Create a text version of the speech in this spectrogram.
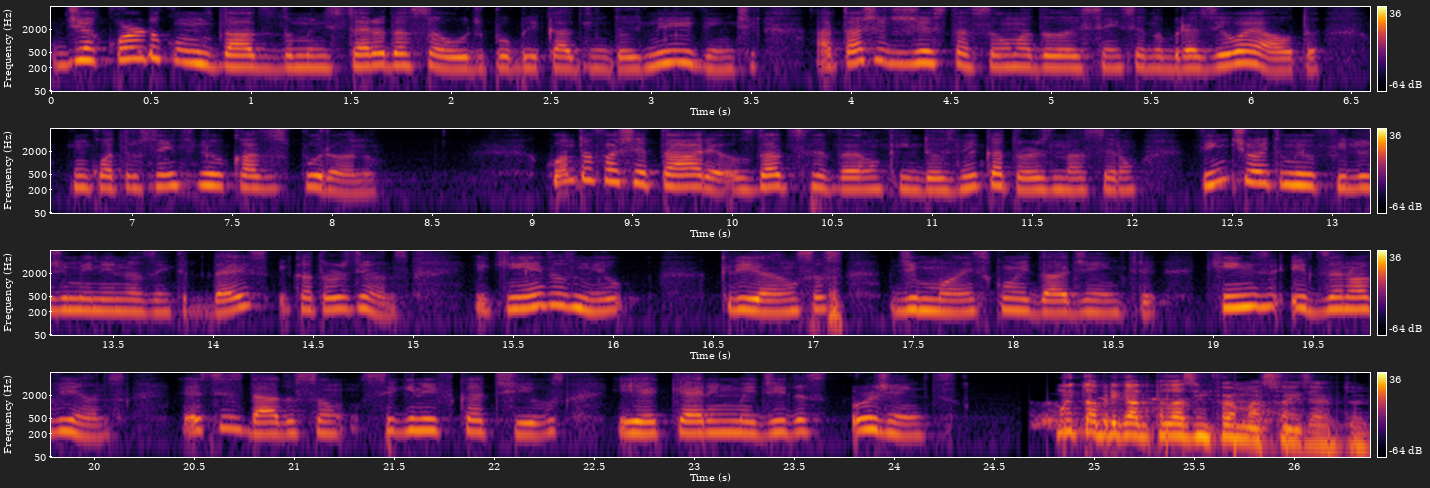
De acordo com os dados do Ministério da Saúde publicados em 2020, a taxa de gestação na adolescência no Brasil é alta, com 400 mil casos por ano. Quanto à faixa etária, os dados revelam que em 2014 nasceram 28 mil filhos de meninas entre 10 e 14 anos e 500 mil crianças de mães com idade entre 15 e 19 anos. Esses dados são significativos e requerem medidas urgentes. Muito obrigado pelas informações, Arthur.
